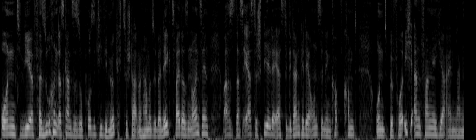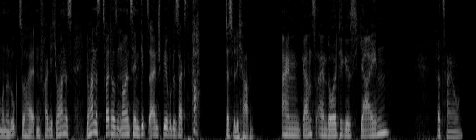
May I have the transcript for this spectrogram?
Und wir versuchen das Ganze so positiv wie möglich zu starten und haben uns überlegt, 2019, was ist das erste Spiel, der erste Gedanke, der uns in den Kopf kommt. Und bevor ich anfange, hier einen langen Monolog zu halten, frage ich Johannes, Johannes, 2019 gibt es ein Spiel, wo du sagst, ha, das will ich haben. Ein ganz eindeutiges Jein. Verzeihung.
